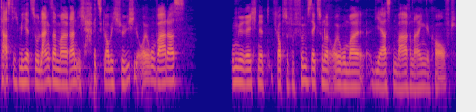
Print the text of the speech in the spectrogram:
taste ich mich jetzt so langsam mal ran. Ich habe jetzt, glaube ich, für wie viel Euro war das? Umgerechnet, ich glaube so für 500, 600 Euro mal die ersten Waren eingekauft.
